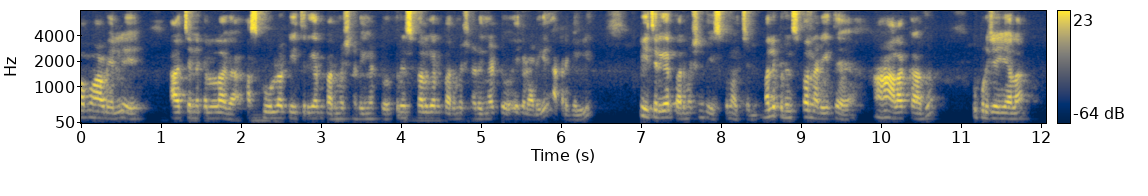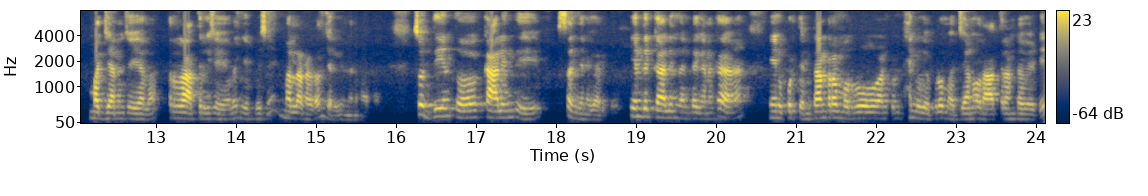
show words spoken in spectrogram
పాపం ఆవిడ వెళ్ళి ఆ చిన్నపిల్లలాగా ఆ స్కూల్లో టీచర్ గారిని పర్మిషన్ అడిగినట్టు ప్రిన్సిపాల్ గారిని పర్మిషన్ అడిగినట్టు ఇక్కడ అడిగి అక్కడికి వెళ్ళి టీచర్ గారి పర్మిషన్ తీసుకుని వచ్చింది. మళ్ళీ ప్రిన్సిపాల్ని అడిగితే అలా కాదు. ఇప్పుడు చేయాలా మధ్యాహ్నం చేయాలా రాత్రికి చేయాలని చెప్పేసి మళ్ళీ అడగడం జరిగింది అనమాట సో దీంతో కాలింది సంజన గారికి. ఎందుకు కాలిందంటే కనుక నేను ఇప్పుడు తింటానరా మొర్రో అంటుంటే నువ్వు ఎప్పుడో మధ్యాహ్నం రాత్రి అంటావేటి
